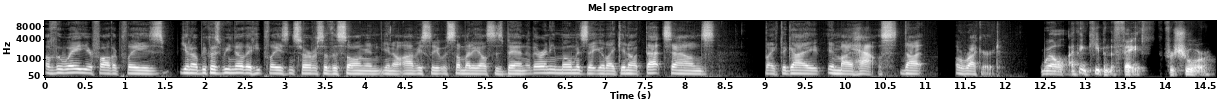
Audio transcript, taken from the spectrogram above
of the way your father plays? You know, because we know that he plays in service of the song, and you know, obviously it was somebody else's band. Are there any moments that you're like, you know, that sounds like the guy in my house, not a record? Well, I think keeping the faith for sure.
